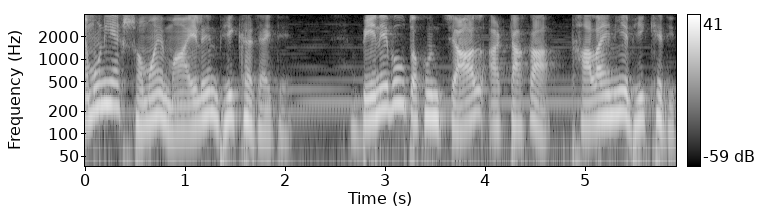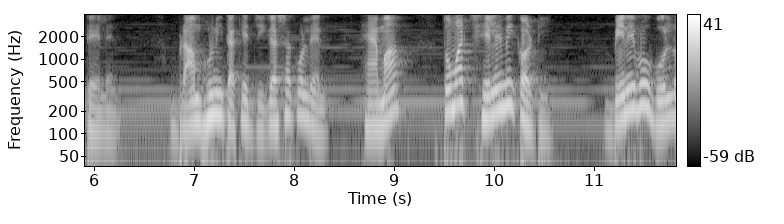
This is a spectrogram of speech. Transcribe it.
এমনই এক সময় মা এলেন ভিক্ষা চাইতে। বেনে বউ তখন চাল আর টাকা থালায় নিয়ে ভিক্ষে দিতে এলেন। ব্রাহ্মণী তাকে জিজ্ঞাসা করলেন হ্যাঁ মা, তোমার ছেলে মেয়ে কটি? বেনে বউ বলল,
